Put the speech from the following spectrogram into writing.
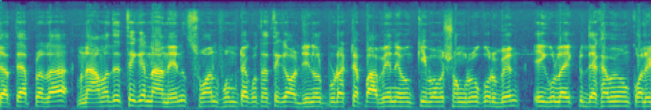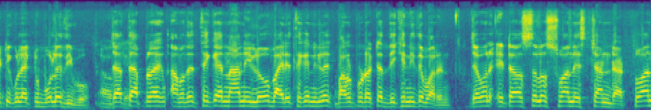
যাতে আপনারা মানে আমাদের থেকে না নেন। সোয়ান ফোমটা কোথা থেকে অরিজিনাল প্রোডাক্টটা পাবেন এবং কীভাবে সংগ্রহ করবেন এগুলো একটু দেখাবো। এবং কোয়ালিটিগুলো একটু বলে দিব। যাতে আপনারা আমাদের থেকে না নিলেও বাইরে থেকে নিলে ভালো প্রোডাক্টটা দেখে নিতে পারেন। যেমন এটা হলো সোয়ান স্ট্যান্ডার্ড সোয়ান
